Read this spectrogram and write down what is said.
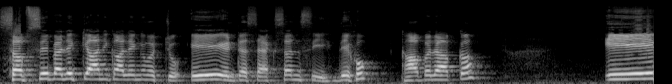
सबसे पहले क्या निकालेंगे बच्चों? ए इंटरसेक्शन सी देखो, कहाँ पर है आपका? ए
